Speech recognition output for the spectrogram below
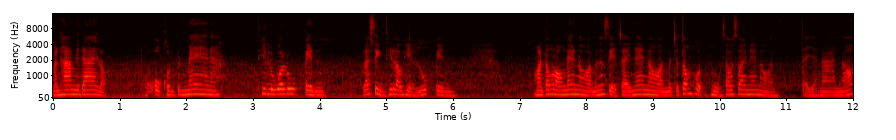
มันห้ามไม่ได้หรอกหัวอกคนเป็นแม่นะ ที่รู้ว่าลูกเป็น และสิ่งที่เราเห็นลูกเป็น มันต้องร้องแน่นอน มันต้องเสียใจแน่นอน มันจะต้องหดหูเศร้าส้อยแน่นอน แต่อย่านานเนาะ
